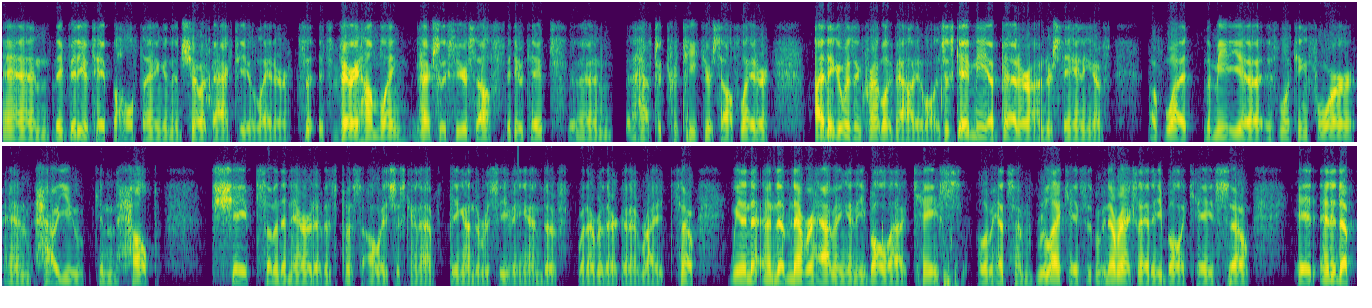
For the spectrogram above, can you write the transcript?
and they videotape the whole thing and then show it back to you later. It's, it's very humbling to actually see yourself videotaped and have to critique yourself later. I think it was incredibly valuable. It just gave me a better understanding of, of what the media is looking for and how you can help shape some of the narrative as opposed to always just kind of being on the receiving end of whatever they're going to write. So we ended up never having an Ebola case, although we had some rule-out cases, but we never actually had an Ebola case. So it ended up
